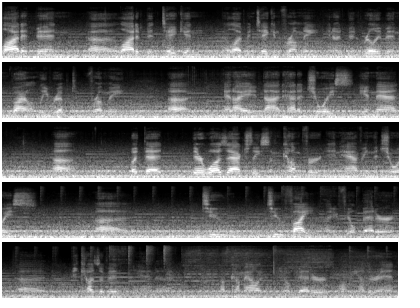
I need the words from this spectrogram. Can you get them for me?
lot had been uh, a lot had been taken, a lot had been taken from me. You know, had been really been violently ripped from me, uh, and I had not had a choice in that. Uh, but that there was actually some comfort in having the choice uh, to to fight. I do feel better uh, because of it, and uh, I've come out you know better on the other end,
